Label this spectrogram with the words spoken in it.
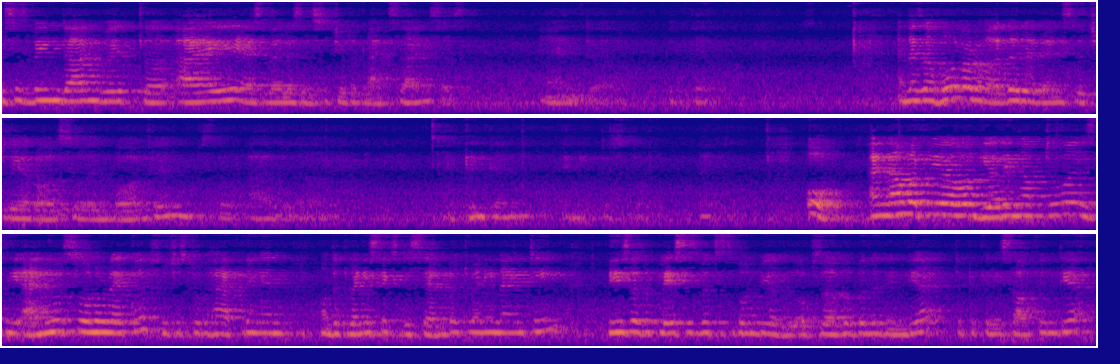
This is being done with uh, IIA as well as Institute of Math Sciences. And and there's a whole lot of other events which we are also involved in. So I'll, uh, I think I, need to stop. Right? Oh, and now what we are all gearing up to is the annular solar eclipse, which is happening in, on the 26th December 2019. These are the places which is going to be observable in India, typically South India.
